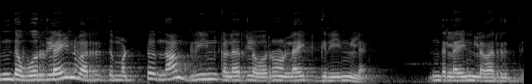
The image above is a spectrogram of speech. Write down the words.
இந்த ஒரு லைன் வர்றது மட்டும்தான் க்ரீன் கலரில் வரும் லைட் க்ரீனில் இந்த லைனில் வர்றது.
